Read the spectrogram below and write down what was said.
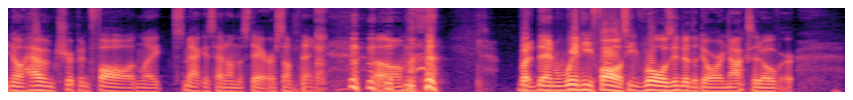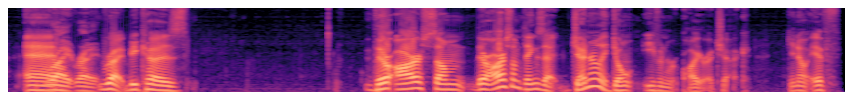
you know, have him trip and fall and like smack his head on the stair or something. um, but then when he falls, he rolls into the door and knocks it over. And Right, right. right. Because there are some there are some things that generally don't even require a check. You know, if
